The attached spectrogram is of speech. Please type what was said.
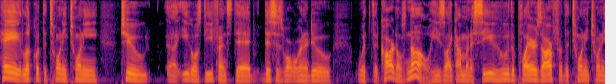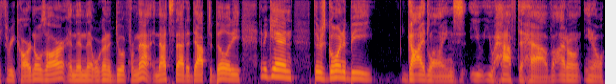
Hey, look what the 2022 uh, Eagles defense did. This is what we're going to do." With the Cardinals, no, he's like, I'm going to see who the players are for the 2023 Cardinals are, and then that we're going to do it from that, and that's that adaptability. And again, there's going to be guidelines you you have to have. I don't, you know,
